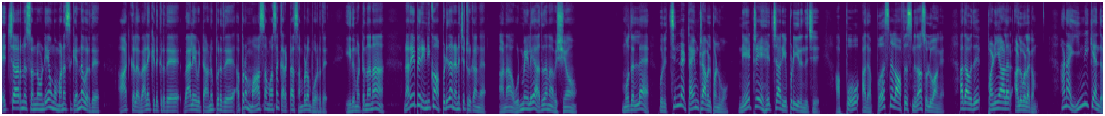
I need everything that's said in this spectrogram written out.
ஹெச்ஆர்னு சொன்னோண்டே உங்க மனசுக்கு என்ன வருது? ஆட்களை வேலைக்கு எடுக்கிறது வேலையை விட்டு அனுப்புறது அப்புறம் மாசம் மாசம் கரெக்டா சம்பளம் போடுறது. இது மட்டும்தானா? நிறைய பேர் இன்னிக்கும் அப்படிதான் நினைச்சிட்டு இருக்காங்க. ஆனா உண்மையிலே அதுதானா விஷயம்? முதல்ல ஒரு சின்ன டைம் டிராவல் பண்ணுவோம். நேற்றே ஹெச்ஆர் எப்படி இருந்துச்சு? அப்போ அத பர்சனல் ஆஃபீஸ்னு தான் சொல்லுவாங்க. அதாவது பணியாளர் அலுவலகம். ஆனா இன்னைக்கு அந்த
